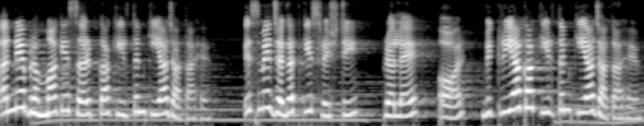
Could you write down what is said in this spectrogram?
अन्य ब्रह्मा के सर्ग का कीर्तन किया जाता है। इसमें जगत की सृष्टि, प्रलय और विक्रिया का कीर्तन किया जाता है।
